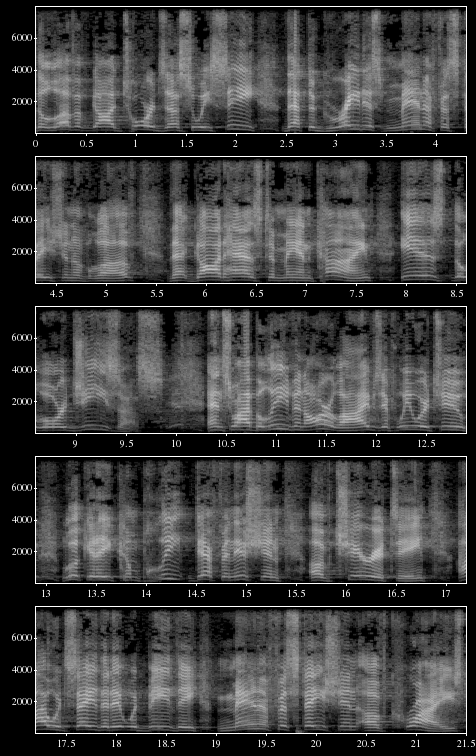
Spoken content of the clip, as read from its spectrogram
the love of God towards us. So we see that the greatest manifestation of love that God has to mankind is the Lord Jesus. And so I believe in our lives, if we were to look at a complete definition of charity, I would say that it would be the manifestation of Christ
